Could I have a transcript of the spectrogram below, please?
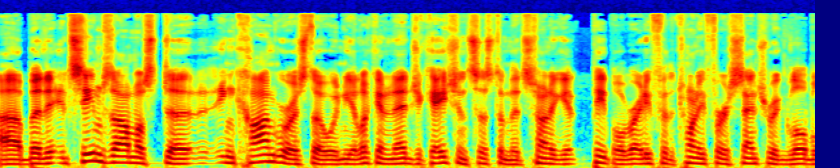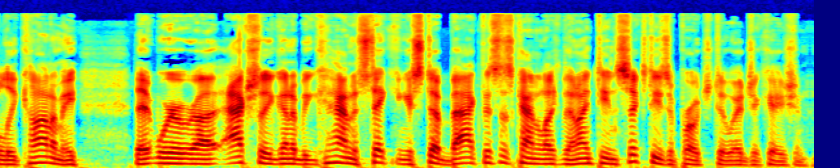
Uh, but it seems almost uh, incongruous, though, when you look at an education system that's trying to get people ready for the 21st century global economy, that we're uh, actually going to be kind of taking a step back. This is kind of like the 1960s approach to education.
